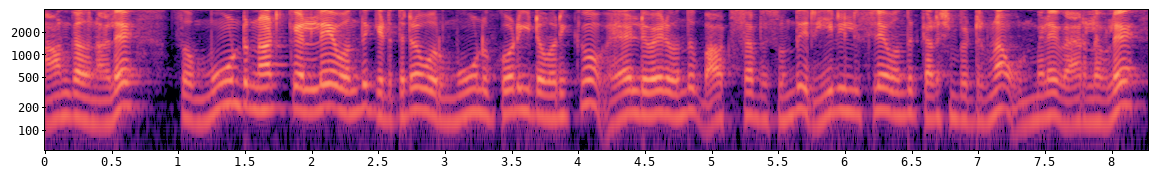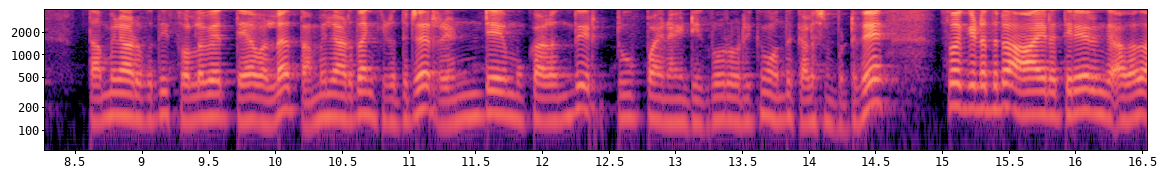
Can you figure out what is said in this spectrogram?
நான்காவது நாள். ஸோ மூன்று நாட்கள்லேயே வந்து கிட்டத்தட்ட ஒரு மூணு கோடி கிட்ட வரைக்கும் வேர்ல்டு வைடு வந்து பாக்ஸ் ஆஃபீஸ் வந்து ரீ ரிலீஸ்லேயே வந்து கலெக்ஷன் பெற்றுருக்குன்னா உண்மையிலே வேறு லெவலு தமிழ்நாடு பற்றி சொல்லவே தேவையில்ல. தமிழ்நாடு தான் கிட்டத்தட்ட ரெண்டே முக்கால்லேருந்து டூ பாயிண்ட் நைன்ட்டி க்ரோர் வரைக்கும் வந்து கலெக்ஷன் பட்டுது. ஸோ கிட்டத்தட்ட ஆயிரம் திரையரங்கு அதாவது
